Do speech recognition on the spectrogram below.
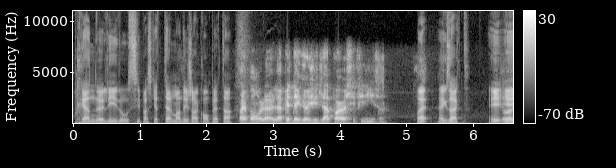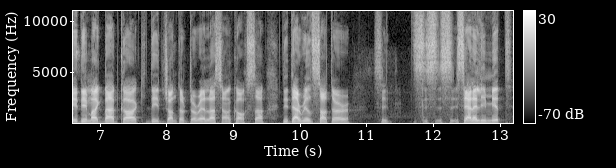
prennent le lead aussi parce qu'il y a tellement des gens compétents. Ouais, bon, la, la pédagogie de la peur, c'est fini, ça. Oui, exact. Et, des Mike Babcock, des John Tortorella, c'est encore ça. Des Daryl Sutter, c'est à la limite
